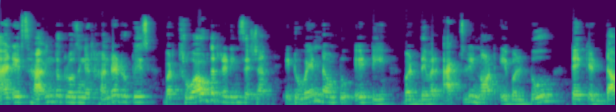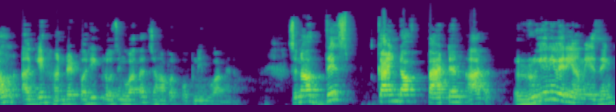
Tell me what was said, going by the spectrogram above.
and it's having the closing at hundred rupees but throughout the trading session it went down to eighty but they were actually not able to take it down again hundred पर ही क्लोजिंग हुआ था, जहाँ पर ओपनिंग हुआ मेरा। So now this kind of pattern are really very amazing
